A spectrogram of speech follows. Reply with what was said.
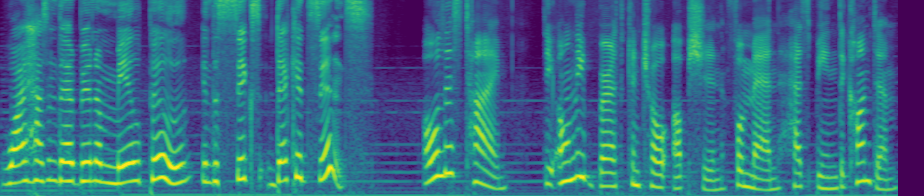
Why hasn't there been a male pill in the six decades since? All this time, the only birth control option for men has been the condom,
